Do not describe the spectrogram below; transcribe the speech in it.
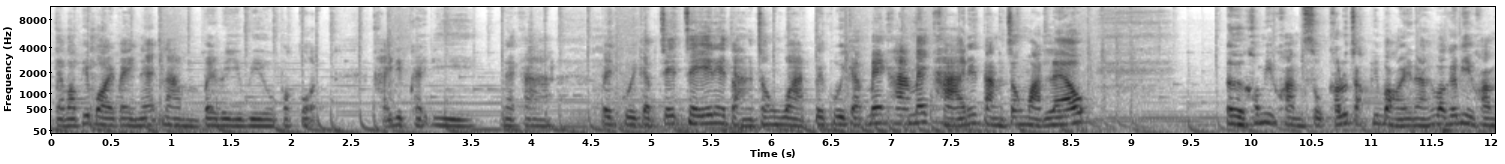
แต่พอพี่บอยไปแนะนำไปรีวิวปรากฏขายดิบขายดีนะคะ ไปคุยกับเจ๊ๆในต่างจังหวัด ไปคุยกับแม่ค้าแม่ขายในต่างจังหวัดแล้ว เออเขามีความสุขเขารู้จักพี่บอยนะพี่บอยก็มีความ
